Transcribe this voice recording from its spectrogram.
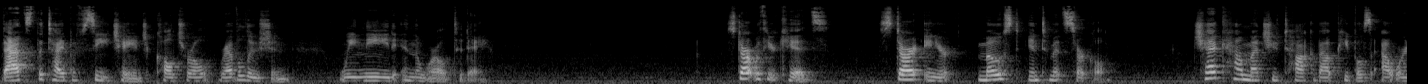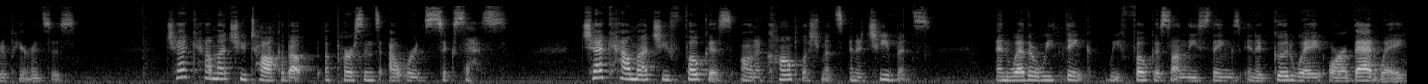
That's the type of sea change, cultural revolution we need in the world today. Start with your kids. Start in your most intimate circle. Check how much you talk about people's outward appearances. Check how much you talk about a person's outward success. Check how much you focus on accomplishments and achievements. And whether we think we focus on these things in a good way or a bad way,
